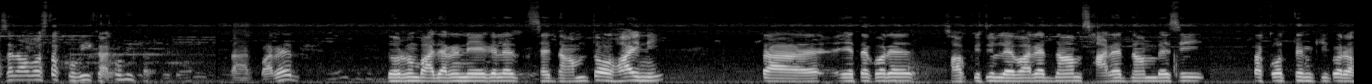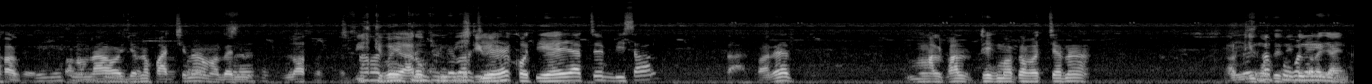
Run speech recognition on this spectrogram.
চাষের অবস্থা খুবই খারাপ। তারপরে ধরুন বাজারে নিয়ে গেলে সেই দাম তো হয়নি। তা এতে করে সব কিছু লেবারের দাম সারের দাম বেশি তা করতেন কি করে হবে? আমরা ওই জন্য পাচ্ছি না আমাদের লস হচ্ছে। বৃষ্টি হয়ে আরও বৃষ্টি হয়ে হয়ে ক্ষতি হয়ে যাচ্ছে বিশাল। তারপরে মাল ফাল ঠিক মতো হচ্ছে না ঠিক মতো দিতে পারা যায় না।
